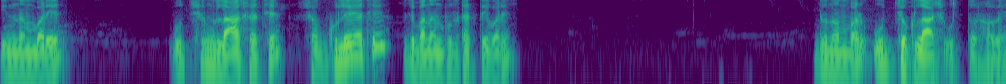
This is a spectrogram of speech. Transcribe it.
তিন নম্বরে উত সঙ্গে, লাশ আছে। সবগুলোই আছে, কিছু বানান ভুল থাকতেই পারে। দু নম্বর উদ্যোগ লাশ উত্তর হবে।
